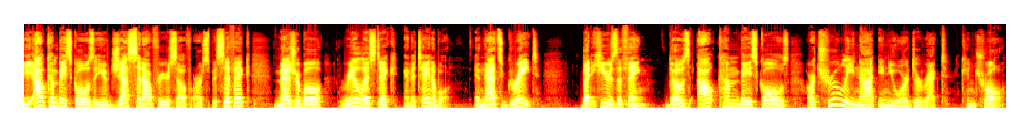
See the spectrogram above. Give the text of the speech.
the outcome based goals that you've just set out for yourself are specific, measurable, realistic, and attainable. And that's great. But here's the thing those outcome based goals are truly not in your direct control.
